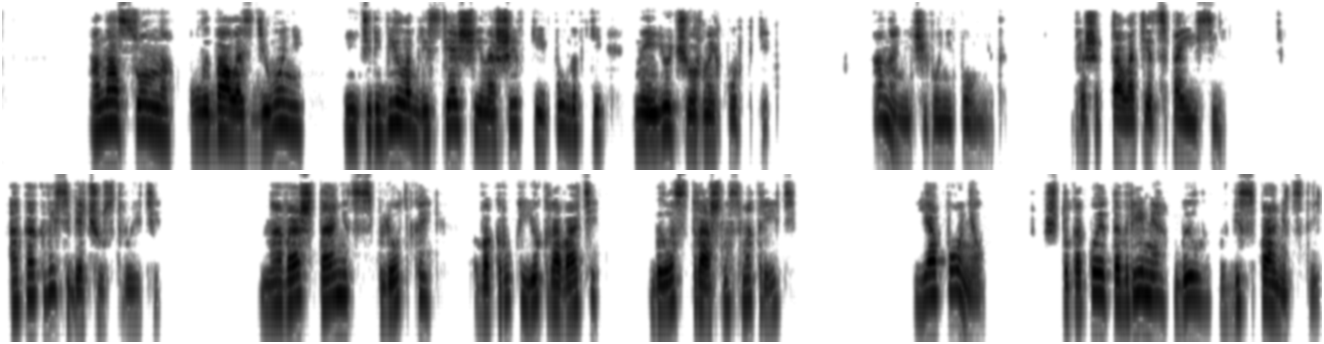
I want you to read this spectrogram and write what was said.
Она сонно улыбалась Дионе и теребила блестящие нашивки и пуговки на ее черной куртке. — Она ничего не помнит, — прошептал отец Паисий. — А как вы себя чувствуете? На ваш танец с плеткой вокруг ее кровати было страшно смотреть. Я понял, что какое-то время был в беспамятстве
